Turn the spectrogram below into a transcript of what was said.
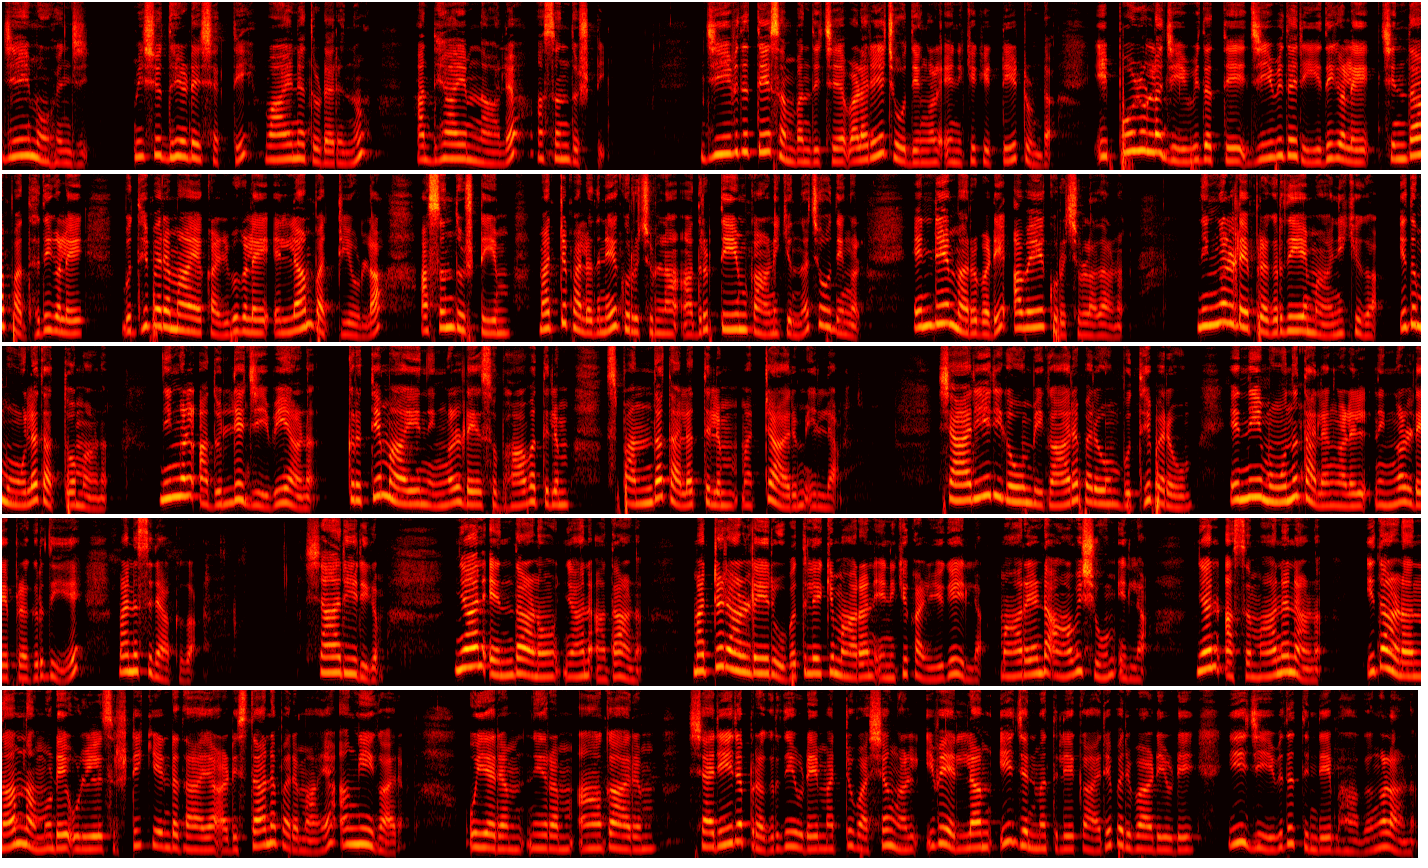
ജയ് മോഹൻജി വിശുദ്ധിയുടെ ശക്തി വായന തുടരുന്നു. അധ്യായം നാല് അസന്തുഷ്ടി. ജീവിതത്തെ സംബന്ധിച്ച് വളരെ ചോദ്യങ്ങൾ എനിക്ക് കിട്ടിയിട്ടുണ്ട്. ഇപ്പോഴുള്ള ജീവിതത്തെ ജീവിത രീതികളെ ചിന്താ പദ്ധതികളെ ബുദ്ധിപരമായ കഴിവുകളെ എല്ലാം പറ്റിയുള്ള അസന്തുഷ്ടിയും മറ്റ് പലതിനെക്കുറിച്ചുള്ള അതൃപ്തിയും കാണിക്കുന്ന ചോദ്യങ്ങൾ. എന്റെ മറുപടി അവയെക്കുറിച്ചുള്ളതാണ്. നിങ്ങളുടെ പ്രകൃതിയെ മാനിക്കുക ഇത് മൂലതത്വമാണ്. നിങ്ങൾ അതുല്യ ജീവിയാണ് കൃത്യമായി നിങ്ങളുടെ സ്വഭാവത്തിലും സ്പന്ദതലത്തിലും മറ്റാരും ഇല്ല. ശാരീരികവും വികാരപരവും ബുദ്ധിപരവും എന്നീ മൂന്ന് തലങ്ങളിൽ നിങ്ങളുടെ പ്രകൃതിയെ മനസ്സിലാക്കുക. ശാരീരികം. ഞാൻ എന്താണോ ഞാൻ അതാണ്. മറ്റൊരാളുടെ രൂപത്തിലേക്ക് മാറാൻ എനിക്ക് കഴിയുകയില്ല. മാറേണ്ട ആവശ്യവും ഇല്ല. ഞാൻ അസമാനനാണ്. ഇതാണ് നാം നമ്മുടെ ഉള്ളിൽ സൃഷ്ടിക്കേണ്ടതായ അടിസ്ഥാനപരമായ അംഗീകാരം. ഉയരം നിറം ആകാരം ശരീരപ്രകൃതിയുടെ മറ്റു വശങ്ങൾ ഇവയെല്ലാം ഈ ജന്മത്തിലെ കാര്യപരിപാടിയുടെ ഈ ജീവിതത്തിന്റെ ഭാഗങ്ങളാണ്.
